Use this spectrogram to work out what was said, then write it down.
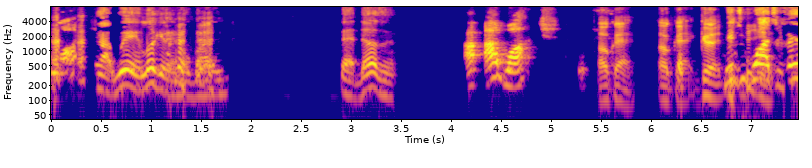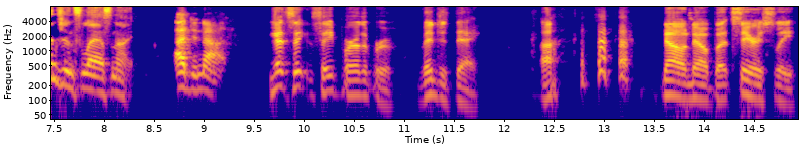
Watch. Nah, we ain't looking at nobody that doesn't. I, I watch. Okay. Okay. Good. Did you watch Vengeance last night? I did not. Let's see, see further proof. Vengeance Day. Uh, no, no, but seriously,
